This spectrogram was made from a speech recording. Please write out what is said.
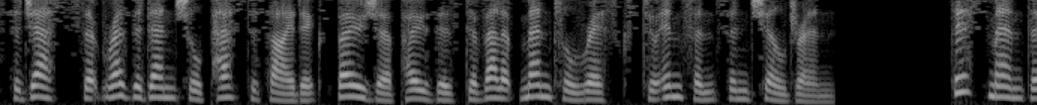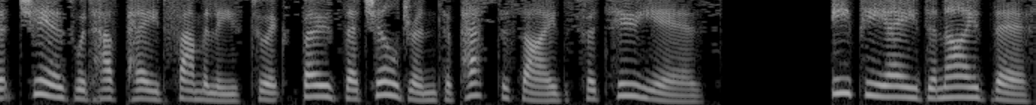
suggests that residential pesticide exposure poses developmental risks to infants and children. This meant that CHEERS would have paid families to expose their children to pesticides for two years. EPA denied this,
